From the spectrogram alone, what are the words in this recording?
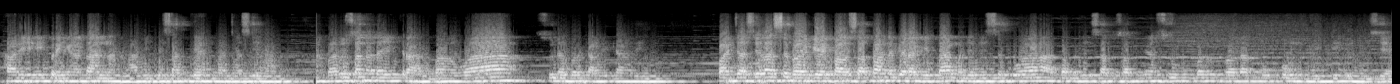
Hari ini peringatan Hari Kesaktian Pancasila. Barusan ada ikrar bahwa sudah berkali-kali Pancasila sebagai falsafah negara kita menjadi sebuah atau menjadi satu-satunya sumber produk hukum di Indonesia.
